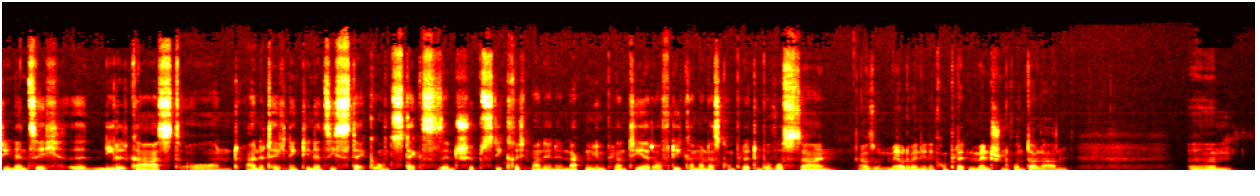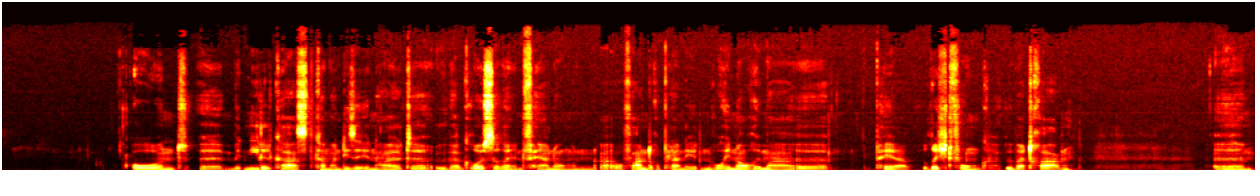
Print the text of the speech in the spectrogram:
die nennt sich äh, Needlecast und eine Technik, die nennt sich Stack. Und Stacks sind Chips, die kriegt man in den Nacken implantiert, auf die kann man das komplette Bewusstsein, also mehr oder weniger den kompletten Menschen runterladen. Ähm, und äh, mit Needlecast kann man diese Inhalte über größere Entfernungen auf andere Planeten, wohin auch immer, äh, per Richtfunk übertragen. Ähm,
